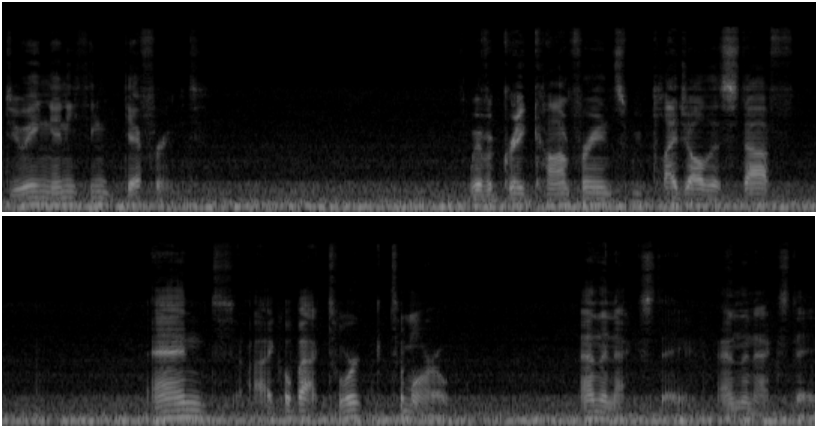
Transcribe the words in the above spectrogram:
doing anything different. We have a great conference, we pledge all this stuff, and I go back to work tomorrow, and the next day, and the next day.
